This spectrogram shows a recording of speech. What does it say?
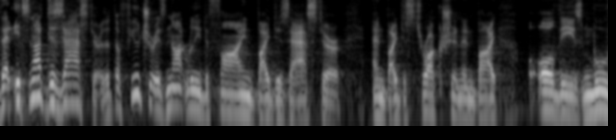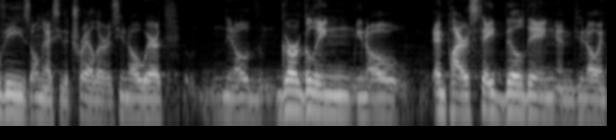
that it's not disaster, that the future is not really defined by disaster and by destruction and by all these movies. Only I see the trailers, you know, where you know gurgling, you know Empire State Building and, you know, and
